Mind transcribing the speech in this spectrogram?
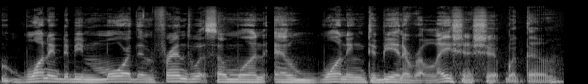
wanting to be more than friends with someone and wanting to be in a relationship with them.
